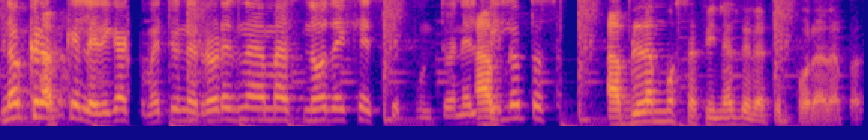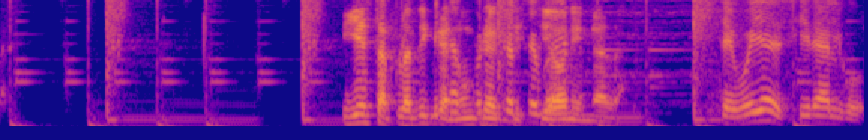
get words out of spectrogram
No creo que le diga comete un error, es nada más no dejes que puntúen el Hab- piloto. Hablamos a final de la temporada, padre. Y esta plática Mira, nunca existió ni nada. Te voy a decir algo,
